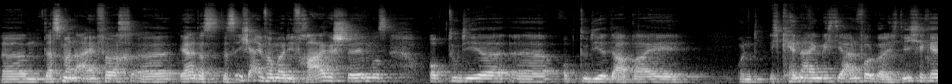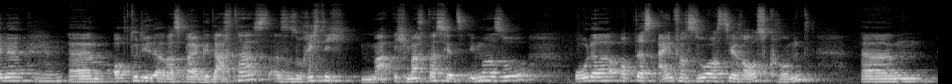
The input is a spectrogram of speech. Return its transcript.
ähm, dass man einfach, äh, ja, dass, dass ich einfach mal die Frage stellen muss, ob du dir, äh, ob du dir dabei, und ich kenne eigentlich die Antwort, weil ich dich kenne, mhm. ähm, ob du dir da was bei gedacht hast, also so richtig, ich mache das jetzt immer so, oder ob das einfach so aus dir rauskommt. Ähm,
